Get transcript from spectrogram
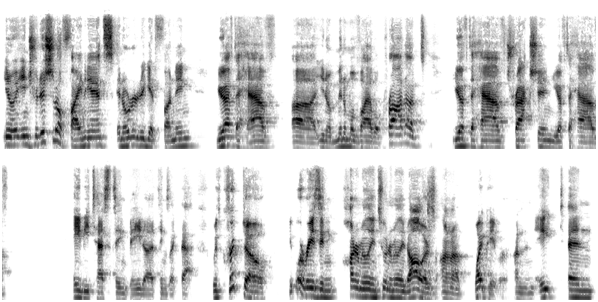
you know in traditional finance, in order to get funding, you have to have uh, you know minimal viable product, you have to have traction, you have to have A/B testing, beta, things like that. With crypto, people are raising 100 million 200 million dollars on a white paper on an 8 10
